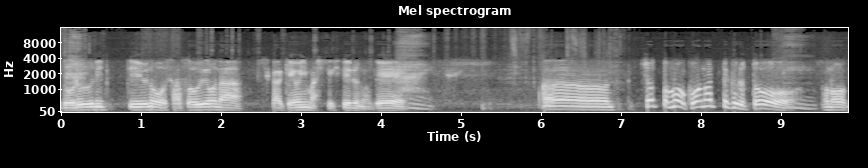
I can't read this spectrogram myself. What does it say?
ドル売りっていうのを誘うような仕掛けを今してきているので、はい、あちょっともうこうなってくると、その、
